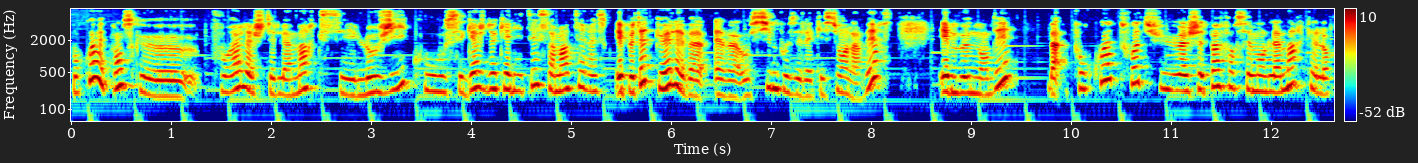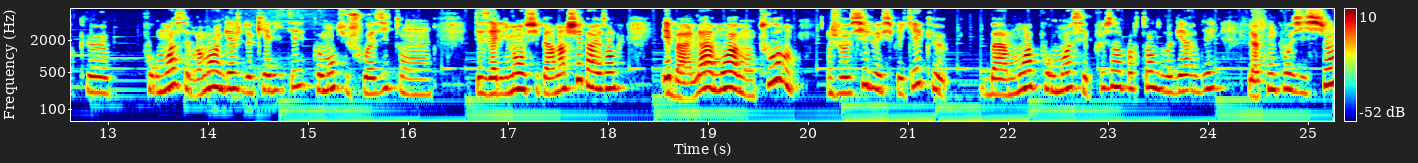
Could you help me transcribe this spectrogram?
pourquoi elle pense que pour elle, acheter de la marque, c'est logique ou c'est gage de qualité, ça m'intéresse. Et peut-être qu'elle, elle va, elle va aussi me poser la question à l'inverse et me demander bah, pourquoi toi, tu achètes pas forcément de la marque alors que pour moi, c'est vraiment un gage de qualité? Comment tu choisis tes aliments au supermarché, par exemple? Et bah là, moi, à mon tour, je vais aussi lui expliquer que bah moi pour moi c'est plus important de regarder la composition,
